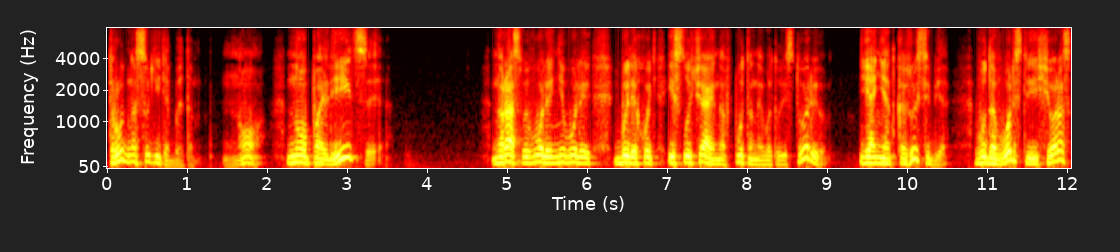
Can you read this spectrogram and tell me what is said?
трудно судить об этом. Но, но полиция... Но раз вы волей-неволей были хоть и случайно впутаны в эту историю, я не откажу себе в удовольствии еще раз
